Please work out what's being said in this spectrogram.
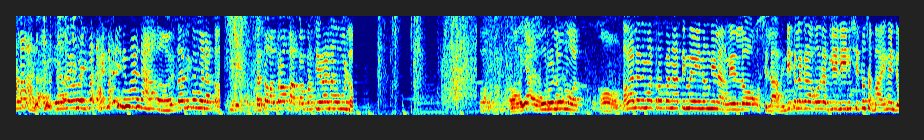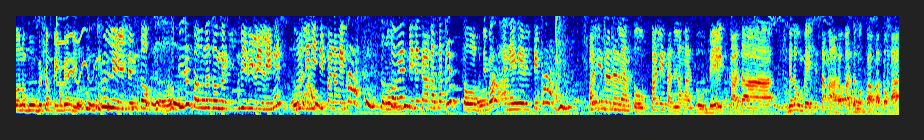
tuwa. Ayun. Ay, may ba tayo maniniwala? Oh, sali ko muna to. Ito, tropa, pampasira ng ulo. Oh, yan. Puro lumot. Oh. Akala ng mga tropa natin may inang nilang, niloloko sila. Hindi talaga ako naglilinis ito sa bahay nga, hindi ako nagugus ang pinggan eh. Kung linisin to. Isang taon na to nag- hindi nililinis. Malinisin pa ng iba. So, hindi nagkakasakit to. Di ba? Ang healthy pa. Palitan na lang to, palitan lang ang tubig kada dalawang beses ang araw kada magpapato ka.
